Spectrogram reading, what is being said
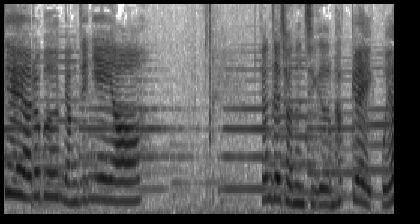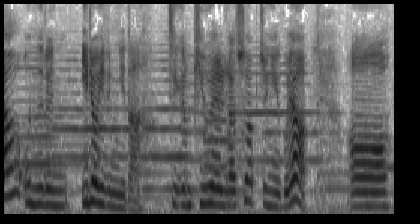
안녕하세요 여러분. 명진이에요. 현재 저는 지금 학교에 있고요. 오늘은 일요일입니다. 지금 비우엘라 수업 중이고요. 어,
